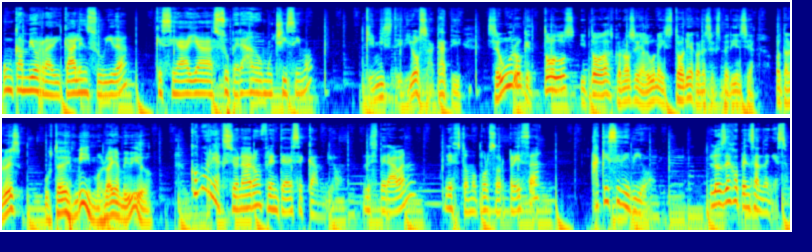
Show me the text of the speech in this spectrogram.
un cambio radical en su vida? ¿Que se haya superado muchísimo? Qué misteriosa, Katy. Seguro que todos y todas conocen alguna historia con esa experiencia, o tal vez ustedes mismos lo hayan vivido. ¿Cómo reaccionaron frente a ese cambio? ¿Lo esperaban? ¿Les tomó por sorpresa? ¿A qué se debió? Los dejo pensando en eso.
